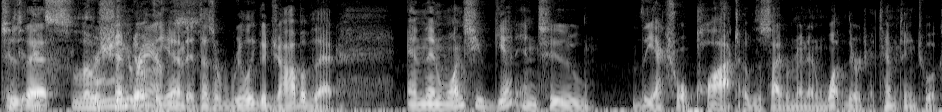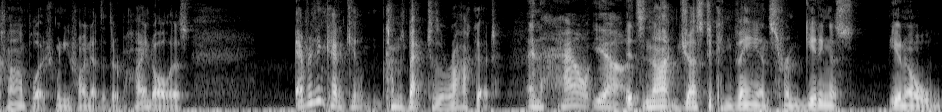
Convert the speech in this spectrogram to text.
to It- it that crescendo at the end. It does a really good job of that. And then once you get into the actual plot of the Cybermen and what they're attempting to accomplish, when you find out that they're behind all this, everything kind of comes back to the rocket. And how yeah. It's not just a conveyance from getting us you know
